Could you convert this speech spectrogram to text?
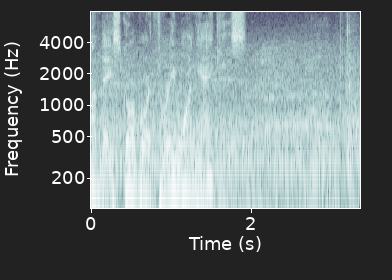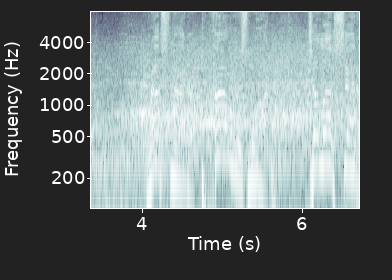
Hyundai scoreboard 3-1 Yankees. Refsnyder powers one to left center.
